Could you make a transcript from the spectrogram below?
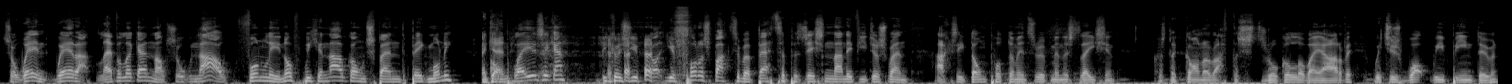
So we're, we're at level again now. So now, funnily enough, we can now go and spend big money Again. on players again. Because you've got you've put us back to a better position than if you just went, actually don't put them into administration because they're gonna have to struggle the way out of it, which is what we've been doing.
